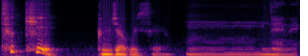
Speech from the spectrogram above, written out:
특히 금지하고 있어요. 음, 네네.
